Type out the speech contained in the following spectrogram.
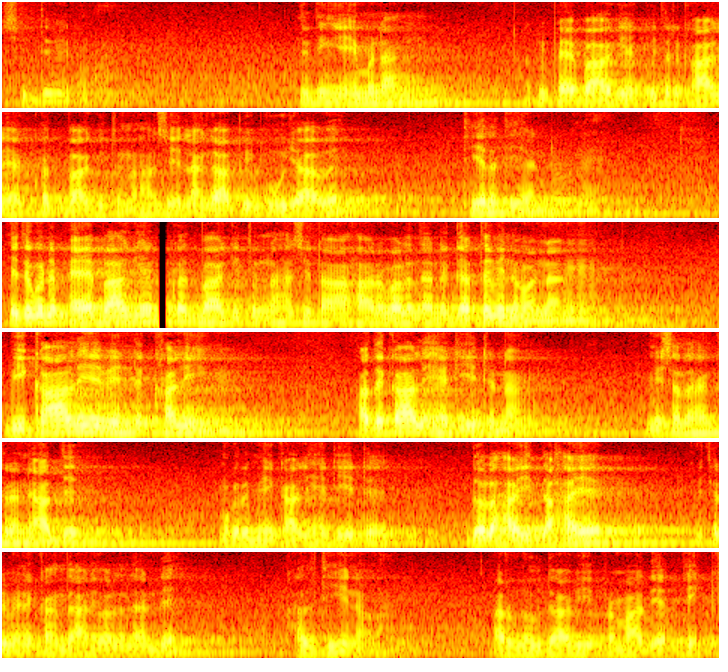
සිද්ධ වෙනවා. ඉතින් එහෙමනම් අපි පැය භාගයක් විතර කාලයක්වත් භාග්‍යතුන් වහන්සේ ළඟ අපි පූජාව තියලා තියන්න ඕනේ. එතකොට පැය භාගයක්වත් භාග්‍යතුන් වහන්සේට ආහාර වළඳන්න ගත වෙනවා නම් විකාලය වෙන්න කලින් අද කාලේ හැටියට නම් මේ සඳහන් කරන්නේ අද මොකද මේ කාලේ හැටියට 12යි 10 විතර වෙනකන් දානේ වළඳන්න කල් තියෙනවා. අරුණ උදාවිය ප්‍රමාදයත් එක්ක.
